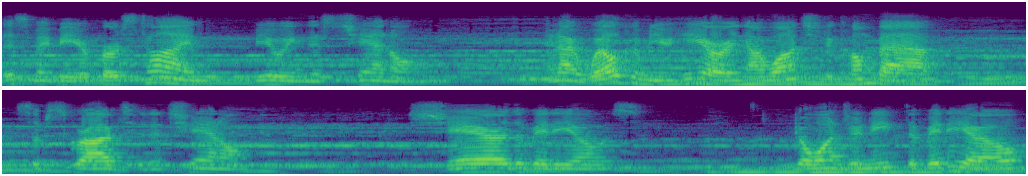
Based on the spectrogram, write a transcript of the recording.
This may be your first time viewing this channel, and I welcome you here and I want you to come back, subscribe to the channel, share the videos, go underneath the video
